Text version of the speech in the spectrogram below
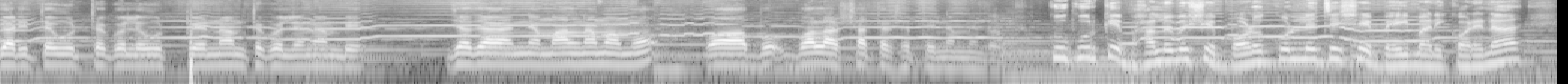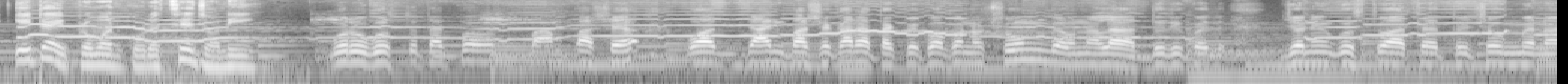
গাড়িতে উঠতে কইলে উঠবে নামতে কইলে নামবে। যা যা মাল নামামো। বলার সাথে সাথে নামে কুকুরকে ভালোবেসে বড় করলে যে সে বেইমানি করে না এটাই প্রমাণ করেছে জনি। গরু গোস্ত তারপর বাম পাশে ও ডান পাশে কারা থাকবে কখনো শুনবে ওনালা? যদি জনি গোস্ত আছে তুই শুনবে না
